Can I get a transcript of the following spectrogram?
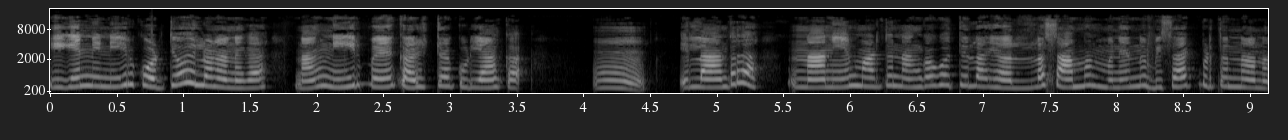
ಈಗೇನು ನೀನು ನೀರು ಕೊಡ್ತೀವೋ ಇಲ್ಲೋ ನನಗೆ? ನಂಗೆ ನೀರು ಬೇಕು ಅಷ್ಟ ಕುಡಿಯಾಕ. ಹ್ಞೂ ಇಲ್ಲ ಅಂದ್ರೆ ನಾನು ಏನು ಮಾಡ್ತೇನೆ ನಂಗೆ ಗೊತ್ತಿಲ್ಲ, ಎಲ್ಲ ಸಾಮಾನು ಮನೆಯನ್ನು ಬಿಸಾಕ್ಬಿಡ್ತೇನೆ ನಾನು.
